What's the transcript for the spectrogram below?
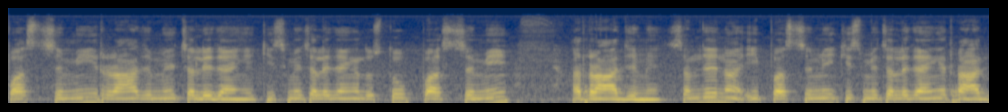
पश्चिमी राज में चले जाएँगे। किसमें चले जाएँगे दोस्तों? पश्चिमी राज्य में। समझे ना? ये पश्चिमी किसमें चले जाएँगे? राज।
